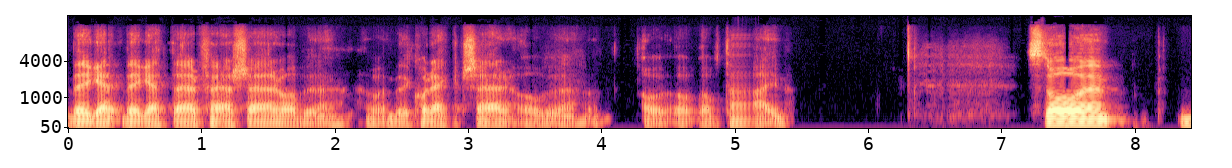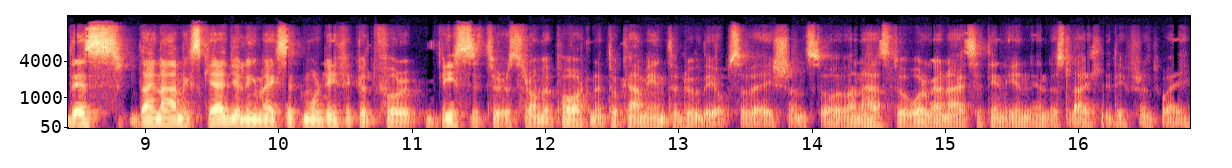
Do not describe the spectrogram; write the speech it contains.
they get they get their fair share of uh, the correct share of, uh, of, of time. So um, this dynamic scheduling makes it more difficult for visitors from a partner to come in to do the observation. So one has to organize it in, in, in a slightly different way.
